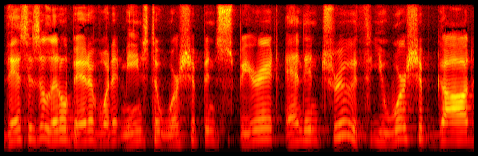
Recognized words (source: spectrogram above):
This is a little bit of what it means to worship in spirit and in truth. You worship God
